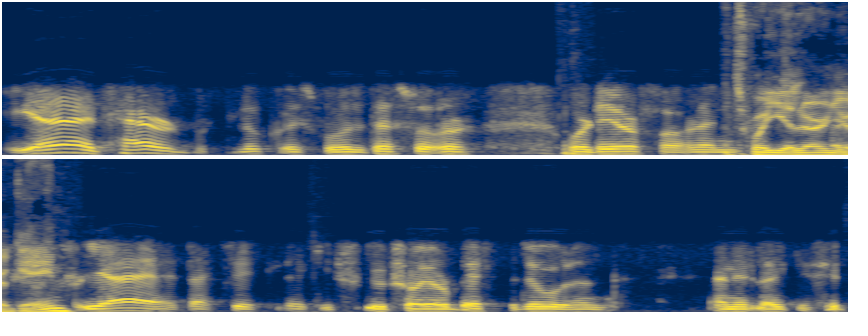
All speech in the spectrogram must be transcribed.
Yeah, it's hard, but look, I suppose that's what we're we're there for. And That's where you learn your game. Yeah, that's it. Like if you try your best to do it, and and it like if it,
